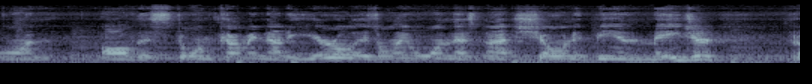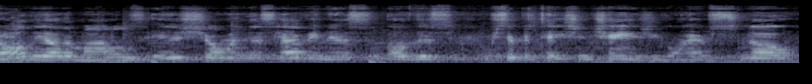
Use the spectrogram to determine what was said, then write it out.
on all this storm coming. Now, the Euro is only one that's not showing it being major, but all the other models is showing this heaviness of this precipitation change. You're going to have snow,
